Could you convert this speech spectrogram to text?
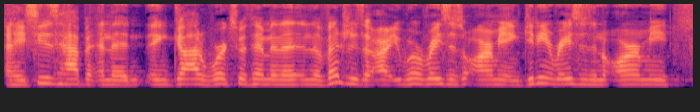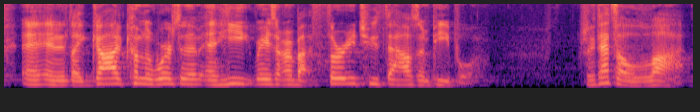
and he sees it happen, and then and God works with him, and then and eventually he's like, all right, we're gonna raise his army. And Gideon raises an army, and, and like God comes and works with him, and he raises an army about 32,000 people. Like, that's a lot.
